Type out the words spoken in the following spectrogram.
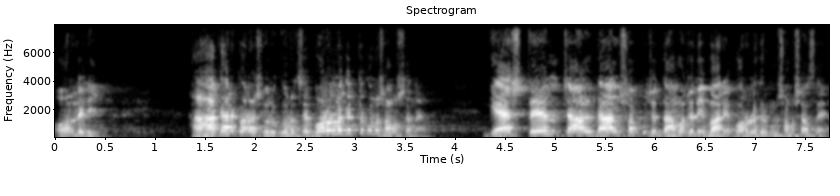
অলরেডি হাহাকার করা শুরু করেছে। বড় লোকের তো কোনো সমস্যা নাই। গ্যাস, তেল, চাল, ডাল সব কিছুর দামও যদি বাড়ে বড় লোকের কোনো সমস্যা আছে?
